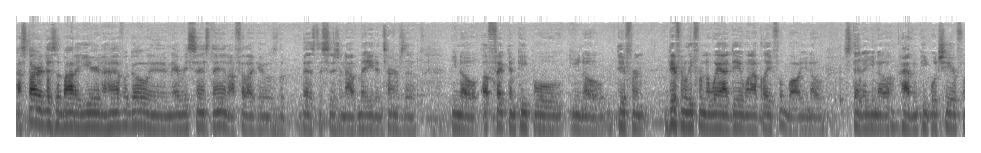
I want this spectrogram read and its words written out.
I started this about a year and a half ago, and ever since then, I feel like it was the best decision I've made in terms of, you know, affecting people, you know, different, differently from the way I did when I played football. You know, instead of you know having people cheer for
